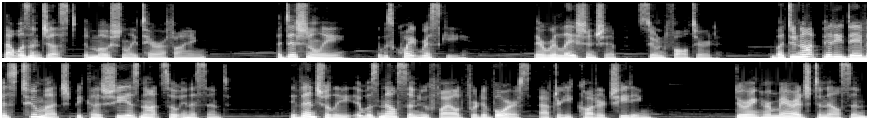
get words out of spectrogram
that wasn't just emotionally terrifying. Additionally, it was quite risky. Their relationship soon faltered. But do not pity Davis too much because she is not so innocent. Eventually, it was Nelson who filed for divorce after he caught her cheating. During her marriage to Nelson,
